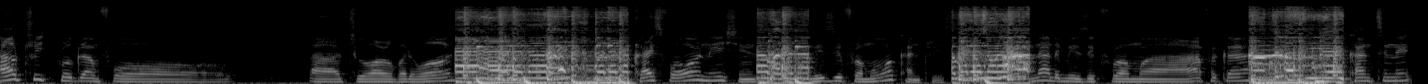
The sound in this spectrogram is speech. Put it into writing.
outreach program for uh, to all over the world. Christ for all nations, music from all countries. Now the music from uh, Africa, continent,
